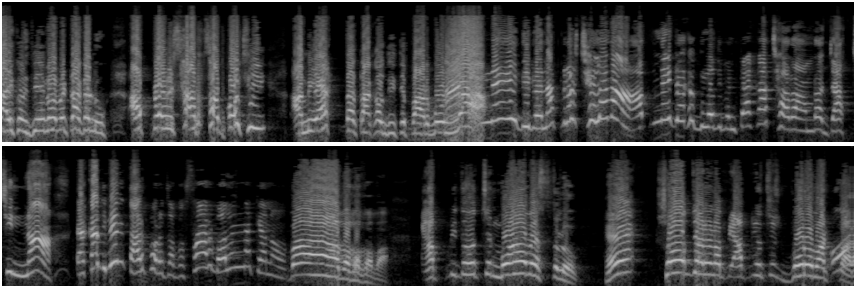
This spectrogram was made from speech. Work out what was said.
তাই করে যেভাবে টাকা ঢুক, আপনার সাপ সাপ করছি আমি একটা টাকাও দিতে পারব না। আপনিই দিবেন আপনার ছেলে না আপনি টাকাগুলো দিবেন। টাকা ছাড়া আমরা যাচ্ছি না। টাকা দিবেন তারপরে যাব। স্যার বলেন না কেন? বাহ বাবা বাবা আপনি তো হচ্ছেন মহাব্যস্ত লোক হ্যাঁ? সব জানেন আপনি আপনি হচ্ছেন বড় বাটপার।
